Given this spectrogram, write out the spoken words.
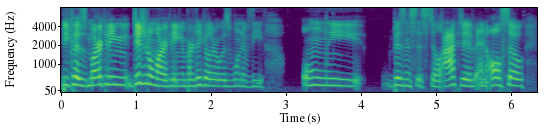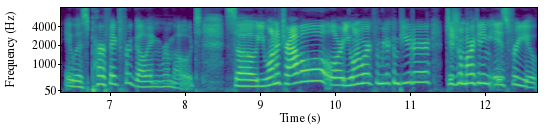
because marketing, digital marketing in particular, was one of the only businesses still active and also it was perfect for going remote. So you want to travel or you want to work from your computer, digital marketing is for you.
